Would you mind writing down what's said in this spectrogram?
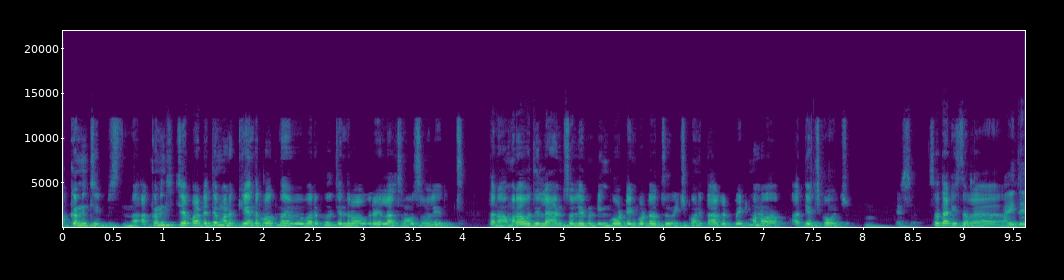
అక్కడి నుంచి ఇప్పిస్తుందా? అక్కడి నుంచి ఇచ్చేపాటైతే మన కేంద్ర ప్రభుత్వం వరకు చంద్రబాబు గారు వెళ్ళాల్సిన అవసరం లేదు. తన అమరావతి ల్యాండ్స్ లేకుంటే ఇంకోటి ఇంకోటి చూపించుకొని తాకట్టు పెట్టి మనం అది తెచ్చుకోవచ్చు. సో దట్ ఈస్ అయితే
